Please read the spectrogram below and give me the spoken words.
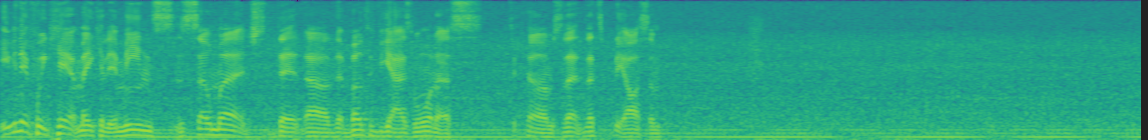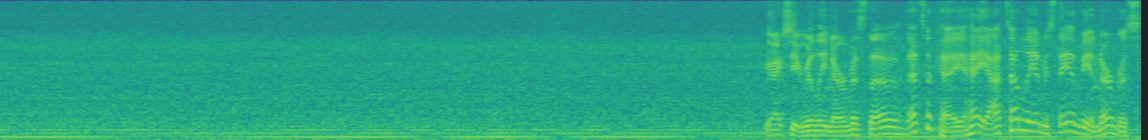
Even if we can't make it, it means so much that uh, that both of you guys want us to come. So that that's pretty awesome. You're actually really nervous though? That's okay. Hey, I totally understand being nervous.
